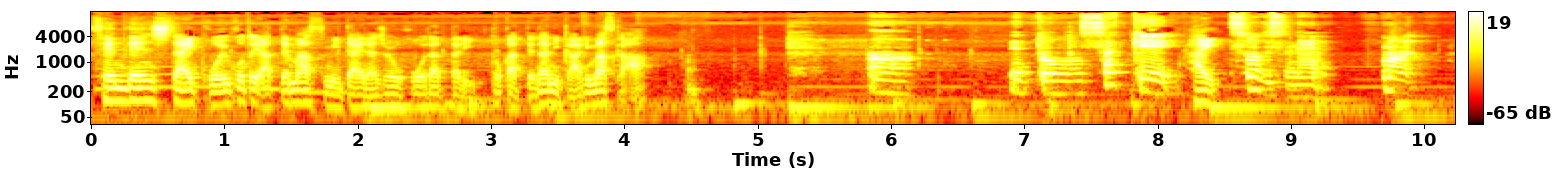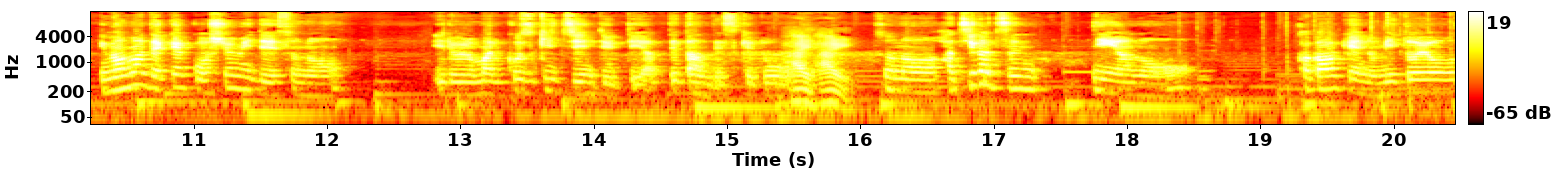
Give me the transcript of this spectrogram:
宣伝したい、こういうことやってますみたいな情報だったりとかって何かありますか？ああ、えっと、さっき、はい。そうですね。まあ、今まで結構趣味で、その、いろいろマリコズキッチンって言ってやってたんですけど、はいはい、その8月にあの香川県の水戸用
